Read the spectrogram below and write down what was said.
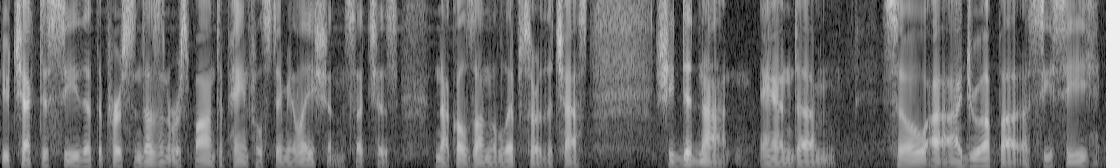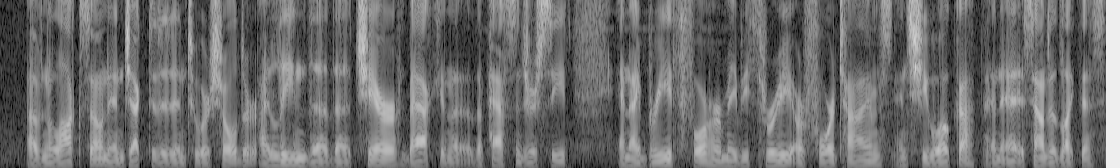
you check to see that the person doesn't respond to painful stimulation, such as knuckles on the lips or the chest. She did not. And um, so I, I drew up a, a CC of naloxone, injected it into her shoulder. I leaned the, the chair back in the, the passenger seat and I breathed for her maybe three or four times and she woke up and it sounded like this.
